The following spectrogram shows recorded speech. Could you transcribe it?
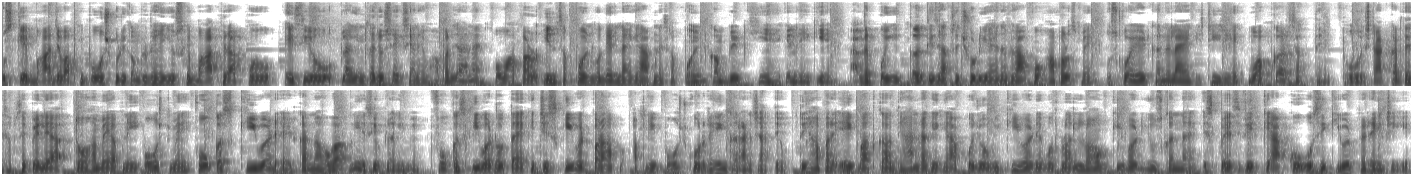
उसके बाद जब आपकी पोस्ट पूरी कंप्लीट जाएगी, उसके बाद फिर आपको एसीओ प्लगइन का जो सेक्शन है, वहाँ पर जाना है। और वहाँ पर इन सब पॉइंट को देखना है कि आपने सब पॉइंट कंप्लीट किए हैं कि नहीं किए अगर कोई गलती से आपसे छूट गया है तो फिर आपको वहाँ पर उसमें उसको एड करने लायक चीज़ है, वो आप कर सकते हैं। तो स्टार्ट करते हैं। सबसे पहले तो हमें अपनी पोस्ट में फोकस कीवर्ड एड करना होगा अपनी एसीओ प्लगइन में। फोकस कीवर्ड होता है कि जिस कीवर्ड पर आप अपनी पोस्ट को रैंक कराना चाहते हो। तो यहाँ पर एक बात का ध्यान रखें कि आपको जो भी कीवर्ड है, वो थोड़ा लॉन्ग कीवर्ड यूज़ करना है। स्पेसिफिक कि आपको उसी कीवर्ड पर रैंक चाहिए।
